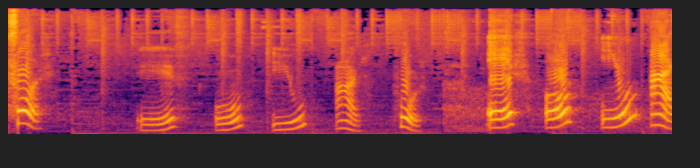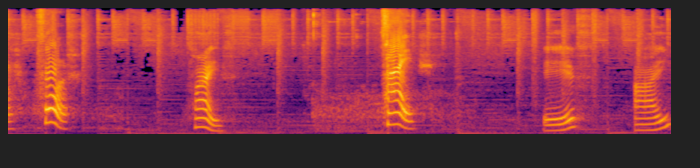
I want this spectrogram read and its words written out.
Four. F O U R four, F O U R four F O U R four, five five, F I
